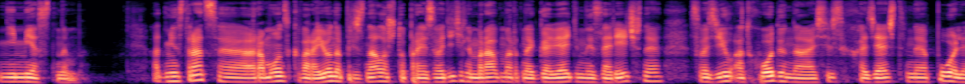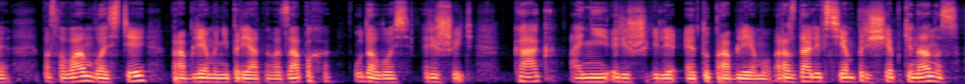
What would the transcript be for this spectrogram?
неместным. Администрация Рамонского района признала, что производитель мраморной говядины «Заречная» свозил отходы на сельскохозяйственное поле. По словам властей, проблемы неприятного запаха удалось решить. Как они решили эту проблему? Раздали всем прищепки на нос?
